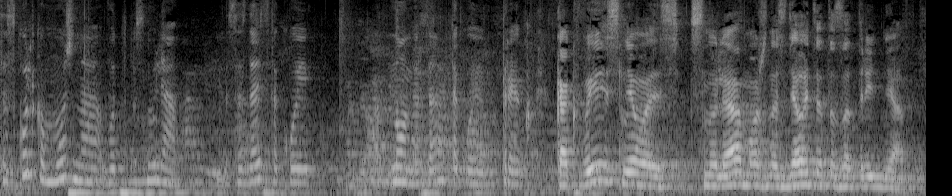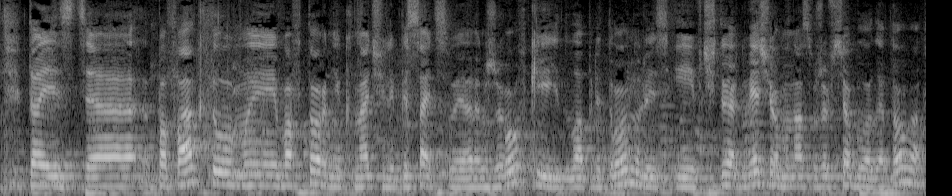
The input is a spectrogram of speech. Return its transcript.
За сколько можно вот с нуля создать такой номер, да, такой трек? Как выяснилось, с нуля можно сделать это за три дня. То есть, э, по факту, мы во вторник начали писать свои аранжировки, едва притронулись, и в четверг вечером у нас уже все было готово,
